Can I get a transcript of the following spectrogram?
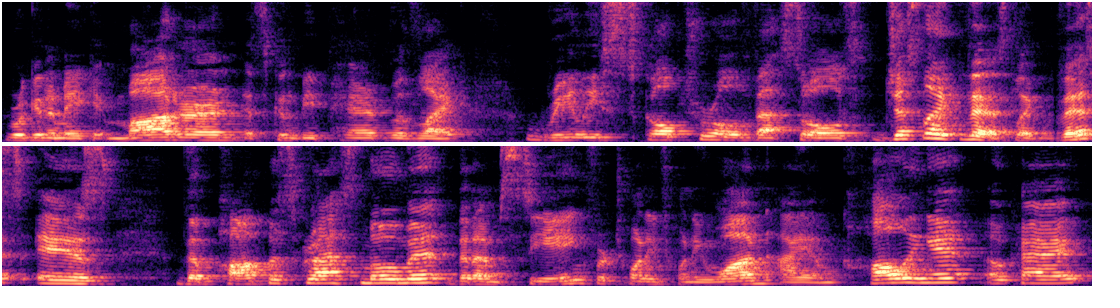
We're gonna make it modern. It's gonna be paired with like really sculptural vessels, just like this. Like this is the Pampas Grass moment that I'm seeing for 2021. I am calling it, okay?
